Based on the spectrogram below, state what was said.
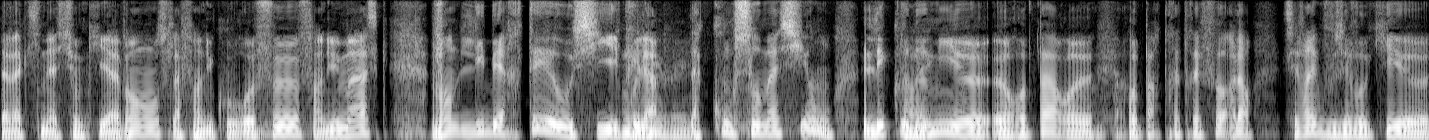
la vaccination qui avance, la fin du couvre-feu, fin du masque, vent de liberté aussi, et puis Oui, la, oui. la consommation, l'économie euh, euh, repart, euh, repart très très fort. Alors, c'est vrai que vous évoquiez euh,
